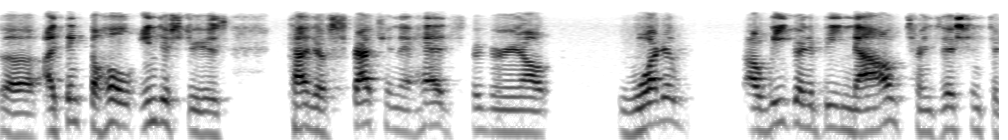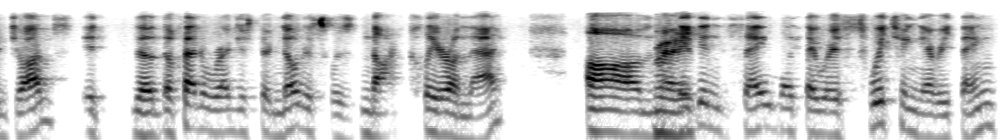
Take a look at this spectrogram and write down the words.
uh, I think the whole industry is kind of scratching their heads, figuring out what are, are we going to be now transition to drugs. It, the, the Federal Register notice was not clear on that. Um, right. They didn't say that they were switching everything.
